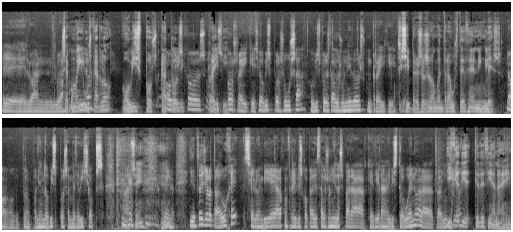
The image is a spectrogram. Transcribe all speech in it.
eh, lo han lo O sea, han ¿cómo hay que buscarlo? Obispos católicos. Obispos, obispos Reiki. Sí, obispos USA, obispos Estados Unidos Reiki. Sí. sí. pero eso se lo encuentra usted en inglés. No, poniendo obispos en vez de bishops. Ah, sí. bueno, y entonces yo lo traduje, se lo envié a la Conferencia Episcopal de Estados Unidos para que dieran el visto bueno a la traducción. ¿Y qué, decían ahí?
